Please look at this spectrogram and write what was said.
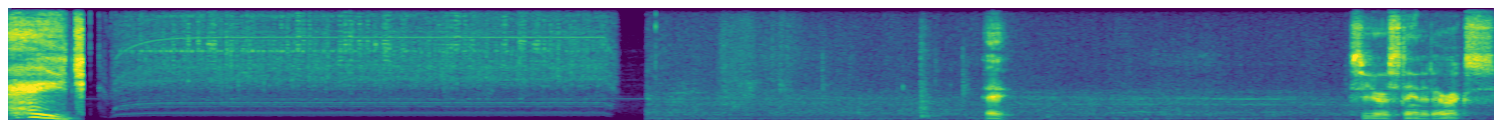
Hey, Hey. So you're staying at Eric's?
